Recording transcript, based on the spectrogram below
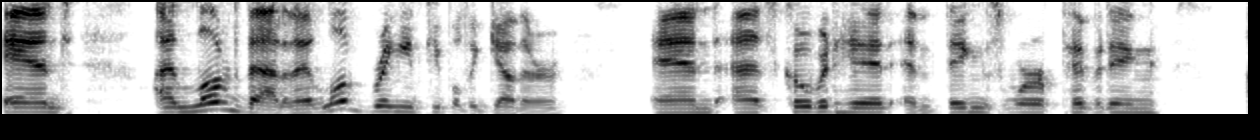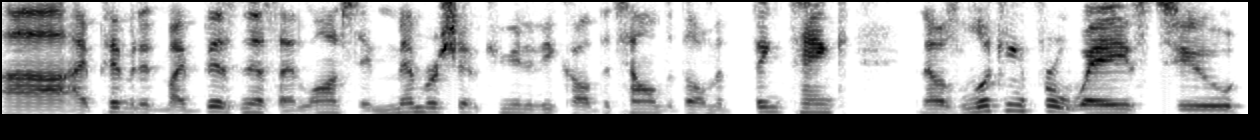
And I loved that. And I love bringing people together. And as COVID hit and things were pivoting, uh, I pivoted my business. I launched a membership community called the Talent Development Think Tank. And I was looking for ways to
